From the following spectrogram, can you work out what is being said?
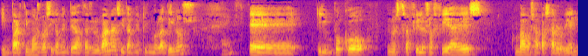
impartimos básicamente danzas urbanas y también ritmos latinos. Nice. Eh, y un poco nuestra filosofía es vamos a pasarlo bien,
